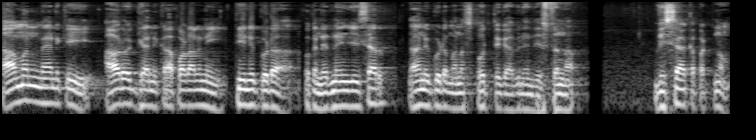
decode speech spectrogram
కామన్ మ్యాన్కి ఆరోగ్యాన్ని కాపాడాలని దీనికి కూడా ఒక నిర్ణయం చేశారు. దానికి కూడా మనస్ఫూర్తిగా అభినందిస్తున్నాం. Visakhapatnam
